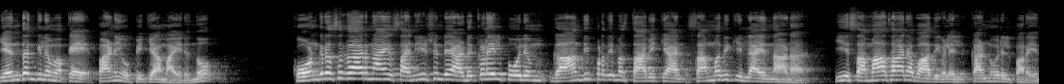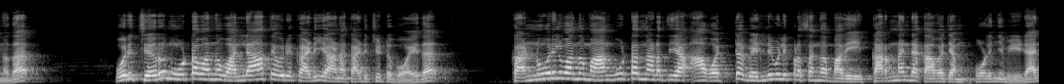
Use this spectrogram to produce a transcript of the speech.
എന്തെങ്കിലുമൊക്കെ പണി ഒപ്പിക്കാമായിരുന്നു. കോൺഗ്രസ്സുകാരനായ സനീഷിന്റെ അടുക്കളയിൽ പോലും ഗാന്ധി പ്രതിമ സ്ഥാപിക്കാൻ സമ്മതിക്കില്ല എന്നാണ് ഈ സമാധാനവാദികളിൽ കണ്ണൂരിൽ പറയുന്നത്. ഒരു ചെറുമൂട്ട വന്ന് വല്ലാത്ത ഒരു കടിയാണ് കടിച്ചിട്ട് പോയത്. കണ്ണൂരിൽ വന്ന് മാങ്കൂട്ടം നടത്തിയ ആ ഒറ്റ വെല്ലുവിളി പ്രസംഗം മതി കർണന്റെ കവചം പൊളിഞ്ഞു വീഴാൻ.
